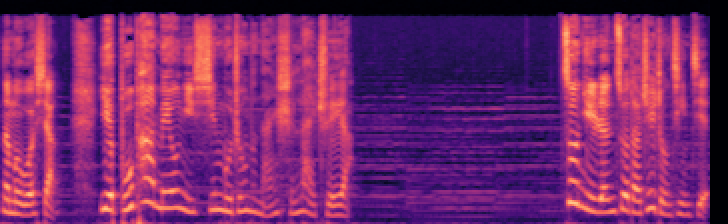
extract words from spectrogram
那么，我想也不怕没有你心目中的男神来追呀。做女人做到这种境界，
